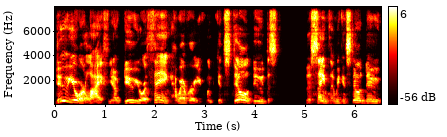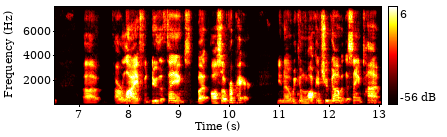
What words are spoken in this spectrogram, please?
Do your life, you know, do your thing. However, you can still do this, the same thing. We can still do uh, our life and do the things, but also prepare. You know, we can walk and chew gum at the same time.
